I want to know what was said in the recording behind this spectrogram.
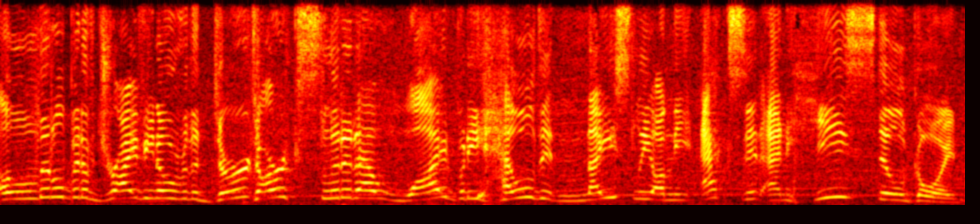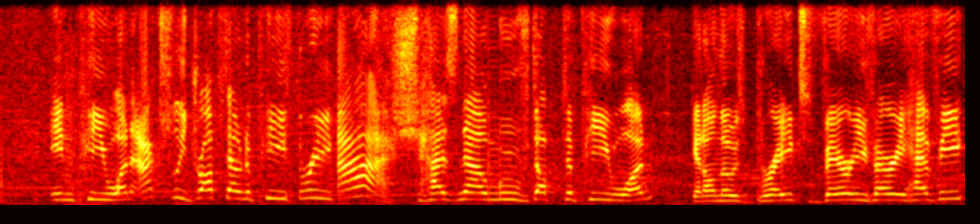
A little bit of driving over the dirt. Dark slid it out wide, but he held it nicely on the exit, and he's still going in P1. Actually drops down to P3. Ash has now moved up to P1. Get on those brakes. Very, very heavy.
